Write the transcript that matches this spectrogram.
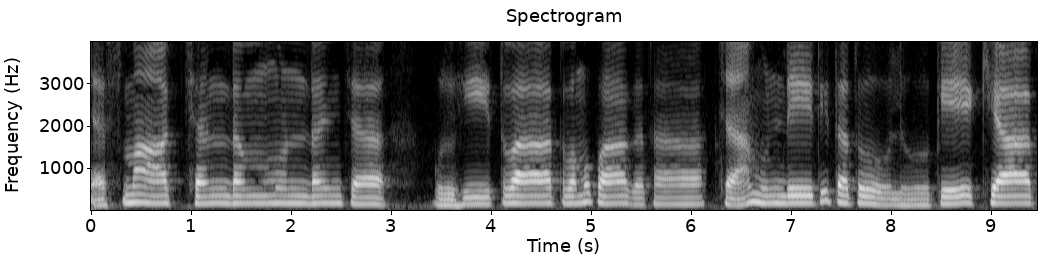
యస్మాచ్ఛండం ముండం చ గృహీత్వా త్వముపాగత. చాముండేతి తతో లోకే ఖ్యాత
